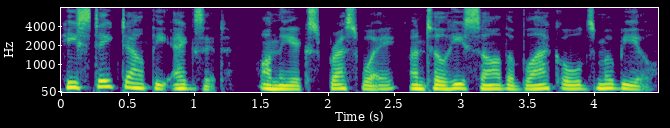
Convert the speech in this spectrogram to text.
He staked out the exit on the expressway until he saw the black Oldsmobile,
